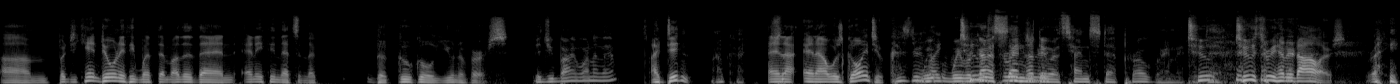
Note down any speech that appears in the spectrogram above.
um, but you can't do anything with them other than anything that's in the the Google universe. Did you buy one of them? I didn't. Okay and so, I, and I was going to because they're we, like we two, were going to send you to a ten step program. two two three hundred dollars, right?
